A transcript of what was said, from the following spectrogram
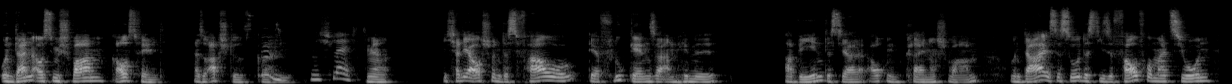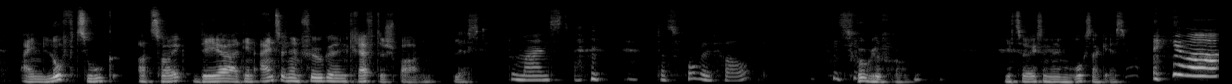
und dann aus dem Schwarm rausfällt, also abstürzt quasi. Hm, nicht schlecht. Ja. Ich hatte ja auch schon das V der Fluggänse am Himmel erwähnt, das ist ja auch ein kleiner Schwarm. Und da ist es so, dass diese V-Formation einen Luftzug erzeugt, der den einzelnen Vögeln Kräfte sparen lässt. Du meinst das Vogel-V? Das Vogel-V. Nicht zu wechseln mit dem Rucksack-S. Ja,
